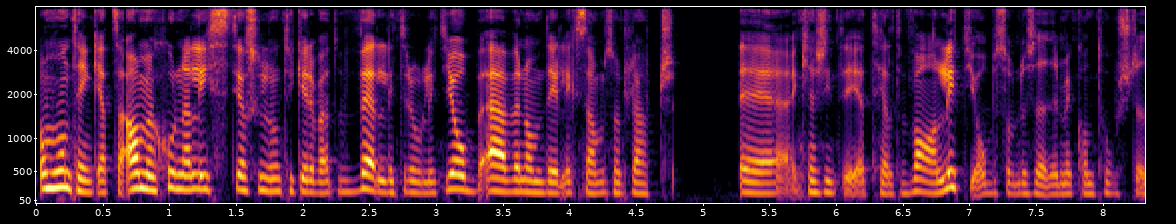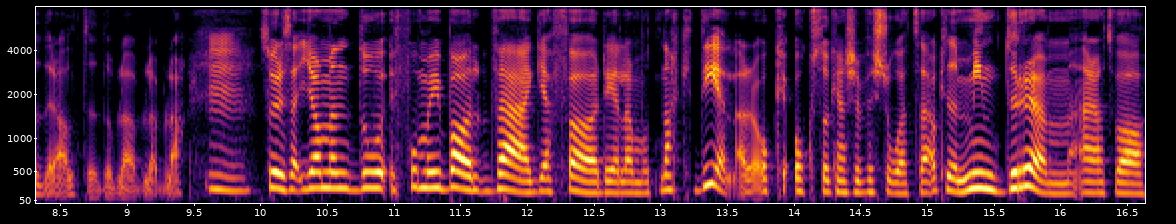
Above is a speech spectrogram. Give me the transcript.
om hon tänker att så här, ja, men journalist, jag skulle nog tycka det var ett väldigt roligt jobb även om det liksom såklart eh, kanske inte är ett helt vanligt jobb som du säger med kontorstider alltid och bla bla bla. Så är det så här, ja men då får man ju bara väga fördelar mot nackdelar och också kanske förstå att så här, okej min dröm är att vara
